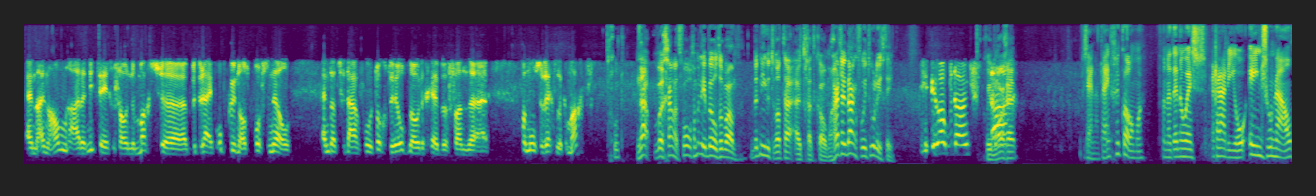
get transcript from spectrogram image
en, en handelaren niet tegen zo'n machtsbedrijf op kunnen als PostNL. En dat ze daarvoor toch de hulp nodig hebben van, van onze rechterlijke macht. Goed. Nou, we gaan het volgen, meneer Bulterman. Benieuwd wat daaruit gaat komen. Hartelijk dank voor uw toelichting. U ook bedankt. Goedemorgen. We zijn aan het eind gekomen van het NOS Radio 1 Journaal.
